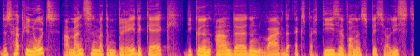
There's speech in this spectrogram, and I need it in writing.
Dus heb je nood aan mensen met een brede kijk die kunnen aanduiden waar de expertise van een specialist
